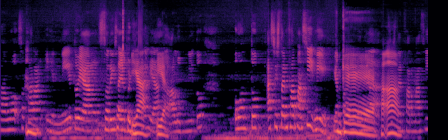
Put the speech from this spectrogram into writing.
Kalau sekarang ini tuh yang sering saya bagikan Iya, ya iya. ke alumni itu untuk asisten farmasi nih yang paling banyak. ha-ha. asisten farmasi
